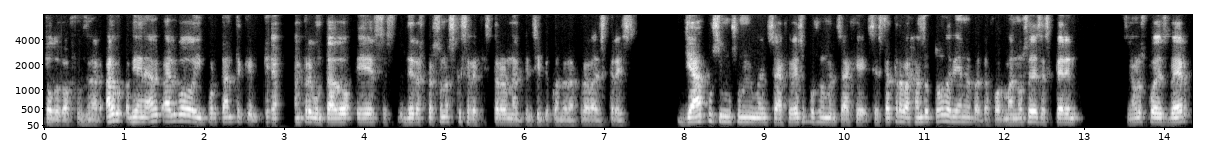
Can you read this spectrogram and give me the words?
todo va a funcionar. Algo, importante que, que, han preguntado es de las personas que se registraron al principio cuando la prueba de estrés. Ya pusimos un mensaje, ya se puso un mensaje, se está trabajando todavía en la plataforma, no se desesperen, si no los puedes ver,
